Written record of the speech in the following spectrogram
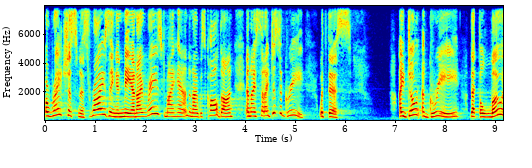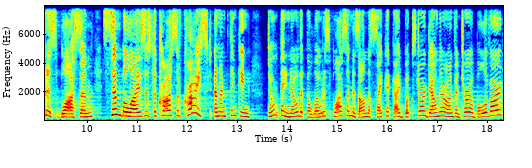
a righteousness rising in me. And I raised my hand and I was called on and I said, I disagree with this. I don't agree that the lotus blossom symbolizes the cross of Christ. And I'm thinking, don't they know that the lotus blossom is on the Psychic Eye bookstore down there on Ventura Boulevard?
